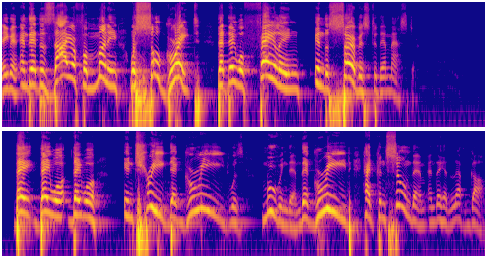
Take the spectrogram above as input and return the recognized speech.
Amen. And their desire for money was so great that they were failing in the service to their master. They, they, were, they were intrigued, their greed was moving them. Their greed had consumed them and they had left God.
